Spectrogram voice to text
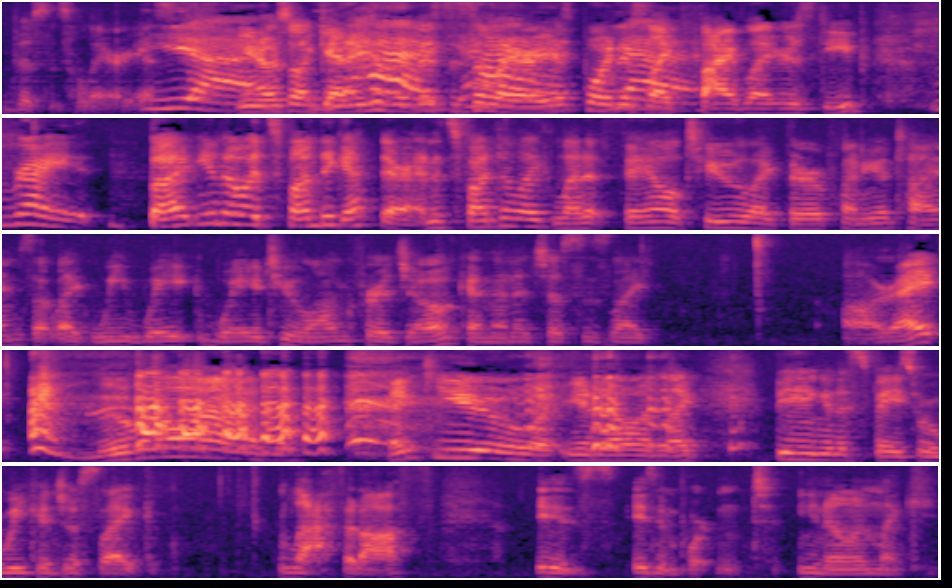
This is hilarious. Yeah. you know so getting Yeah, to the this is hilarious point is like five layers deep. Right. but you know it's fun to get there. And it's fun to like let it fail too. Like there are plenty of times that like we wait way too long for a joke and then it just is like all right moving on. Thank you you know and like being in a space where we can just like laugh it off is is important you know and like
